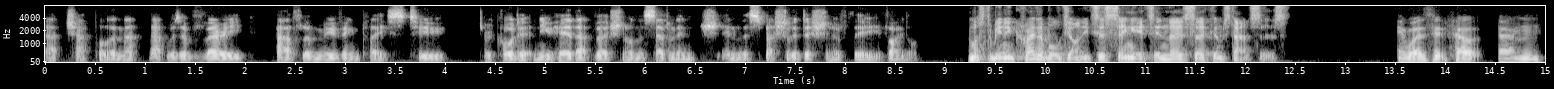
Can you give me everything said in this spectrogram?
that chapel, and that that was a very powerful and moving place to to record it. And you hear that version on the seven inch in the special edition of the vinyl. Must have been incredible, Johnny, to sing it in those circumstances. It was. It felt um,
